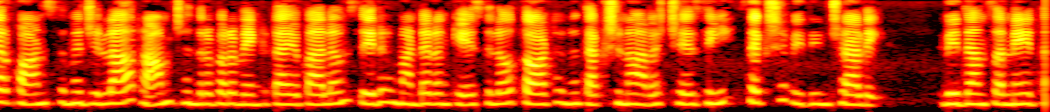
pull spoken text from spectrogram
కలెక్టర్ కోనసీమ జిల్లా రామచంద్రపురం వెంకటాయపాలెం సిరు మండలం కేసులో తోటను తక్షణం అరెస్ట్ చేసి శిక్ష విధించాలి. విధాంస నేత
